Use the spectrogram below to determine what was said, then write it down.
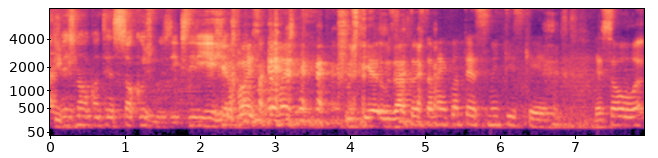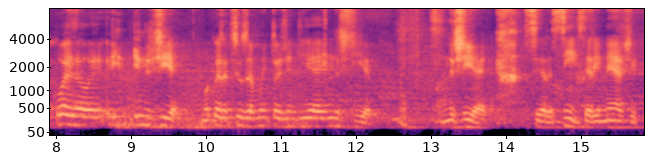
às Fico... vezes não acontece só com os músicos, diria eu. Pois, mas os, os atores também acontece muito isso, que é, é só a coisa, a energia. Uma coisa que se usa muito hoje em dia é energia. Energia, ser assim, ser enérgico.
